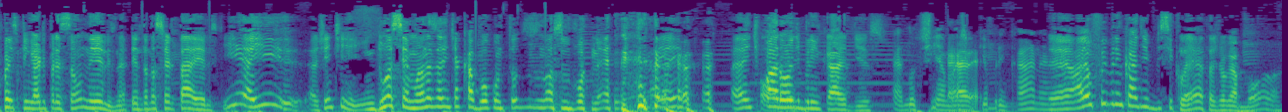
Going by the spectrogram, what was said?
com a espingarda de pressão neles, né? Tentando acertar eles. E aí, a gente, em duas semanas, a gente acabou com todos os nossos bonecos. Aí, aí a gente parou de brincar disso. É, não tinha mais Cara, o que brincar, né? É, aí eu fui brincar de bicicleta, jogar bola.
